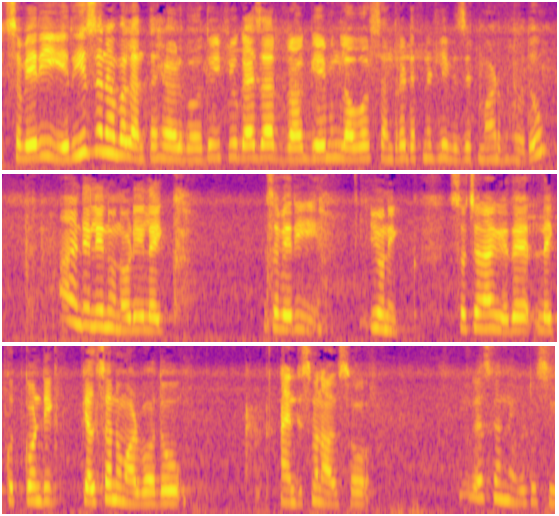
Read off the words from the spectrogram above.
it's a very reasonable ಅಂತ ಹೇಳ್ಬೋದು. If you guys are gaming lovers ಅಂದರೆ ಡೆಫಿನೆಟ್ಲಿ ವಿಸಿಟ್ ಮಾಡಬಹುದು. ಆ್ಯಂಡ್ ಇಲ್ಲಿನೂ ನೋಡಿ like it's a very ಯೂನಿಕ್ ಸೊ ಚೆನ್ನಾಗಿದೆ ಲೈಕ್ ಕುತ್ಕೊಂಡು ಕೆಲಸನೂ ಮಾಡ್ಬೋದು ಆ್ಯಂಡ್ ದಿಸ್ ಒನ್ ಆಲ್ಸೋ ಯು ಗೈಸ್ ಕ್ಯಾನ್ ಏಬಲ್ ಟು ಸಿ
